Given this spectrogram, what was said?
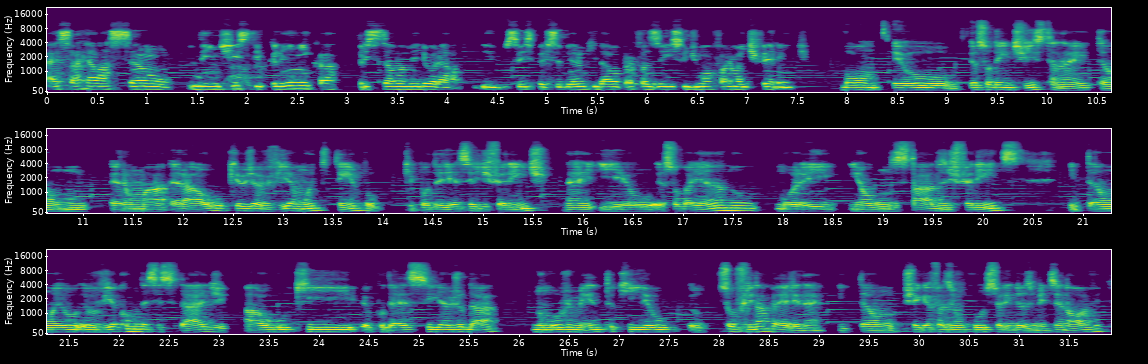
essa relação dentista e clínica precisava melhorar? E vocês perceberam que dava para fazer isso de uma forma diferente? Bom, eu, eu sou dentista, né? Então era, uma, era algo que eu já via há muito tempo que poderia ser diferente, né? E eu, eu sou baiano, morei em alguns estados diferentes, então eu, eu via como necessidade algo que eu pudesse ajudar no movimento que eu, eu sofri na pele, né? Então cheguei a fazer um curso ali em 2019,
